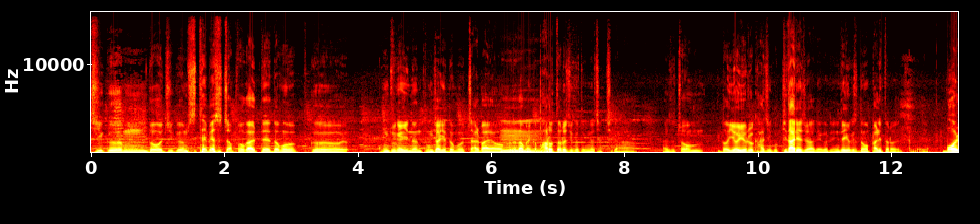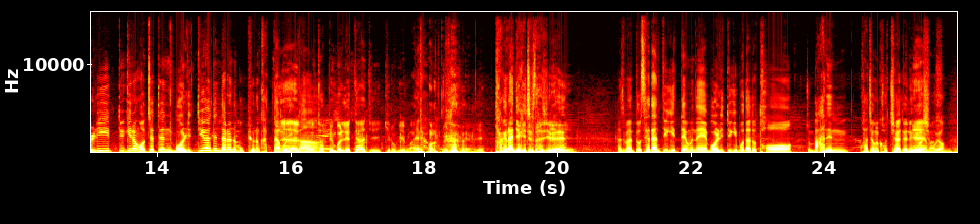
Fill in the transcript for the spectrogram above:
지금도 지금 스텝에서 점프 갈 때 너무 그 공중에 있는 동작이 너무 짧아요. 음. 그러다 보니까 바로 떨어지거든요, 착지가. 그래서 좀 더 여유를 가지고 기다려줘야 되거든요. 근데 여기서 너무 빨리. 예. 멀리 뛰기랑 어쨌든 멀리 뛰어야 된다라는 목표는 같다 예, 보니까 어차피 멀리 뛰어야지 기록이 많이 나오는 거예요. 예. 당연한 얘기죠 사실은. 예, 예. 하지만 또 세단 뛰기 때문에 멀리 뛰기보다도 더 좀 많은 과정을 거쳐야 되는 예, 것이고요. 맞습니다.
